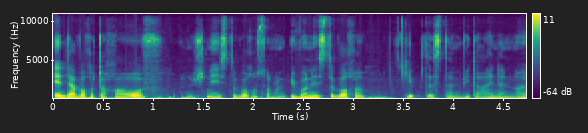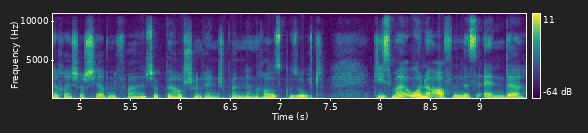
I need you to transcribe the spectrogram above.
In der Woche darauf, nicht nächste Woche, sondern übernächste Woche, gibt es dann wieder einen neu recherchierten Fall. Ich habe mir auch schon einen spannenden rausgesucht. Diesmal ohne offenes Ende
